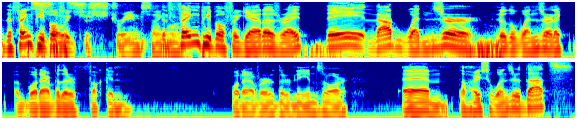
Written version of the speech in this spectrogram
The thing people so for- strange thing. the like. thing people forget is right. They that Windsor, you know, the Windsor, like whatever their fucking, whatever their names are, um, the House of Windsor. That's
